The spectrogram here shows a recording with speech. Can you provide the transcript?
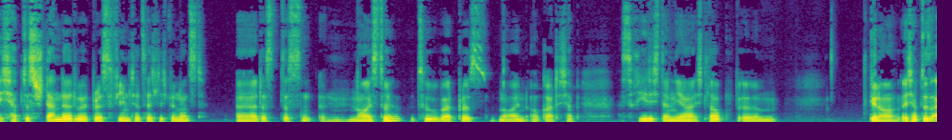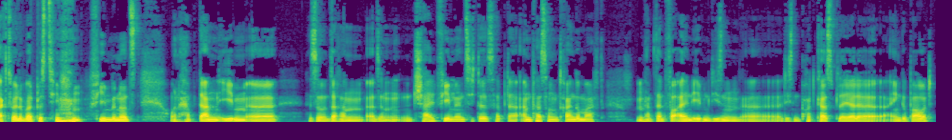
ich hab das Standard WordPress-Theme tatsächlich benutzt äh, das, das Neueste zu WordPress 9. Oh Gott, ich habe, was rede ich denn? Ja, ich glaube, ähm, genau, ich habe das aktuelle WordPress-Theme Theme benutzt und habe dann eben äh, so daran, also ein Child-Theme nennt sich das, habe da Anpassungen dran gemacht und habe dann vor allem eben diesen, äh, diesen Podcast-Player da eingebaut.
